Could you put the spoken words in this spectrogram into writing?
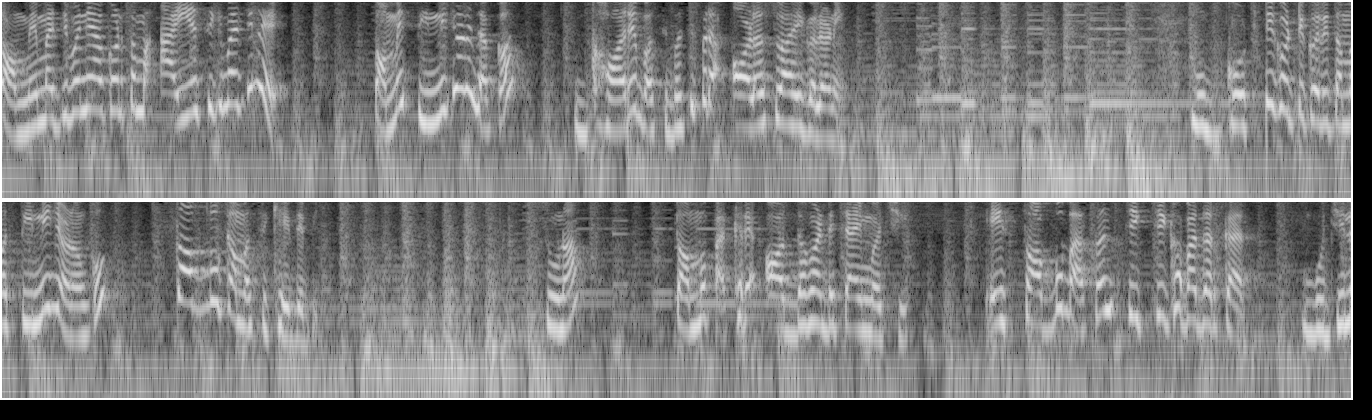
ତମେ ମାଜିବନି ଆଉ କ'ଣ ତମ ଆଇ ଆସିକି ମାଜିବେ ତମେ ତିନି ଜଣ ଯାକ ଘରେ ବସି ବସି ପୁରା ଅଳସୁଆ ହେଇଗଲଣି ମୁଁ ଗୋଟି ଗୋଟି କରି ତମ ତିନି ଜଣଙ୍କୁ ସବୁ କାମ ଶିଖେଇଦେବି ଶୁଣ ତମ ପାଖରେ ଅଧଘଣ୍ଟେ ଟାଇମ୍ ଅଛି এই সবু বাসন চিকচিক হওয়া দরকার বুঝিল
